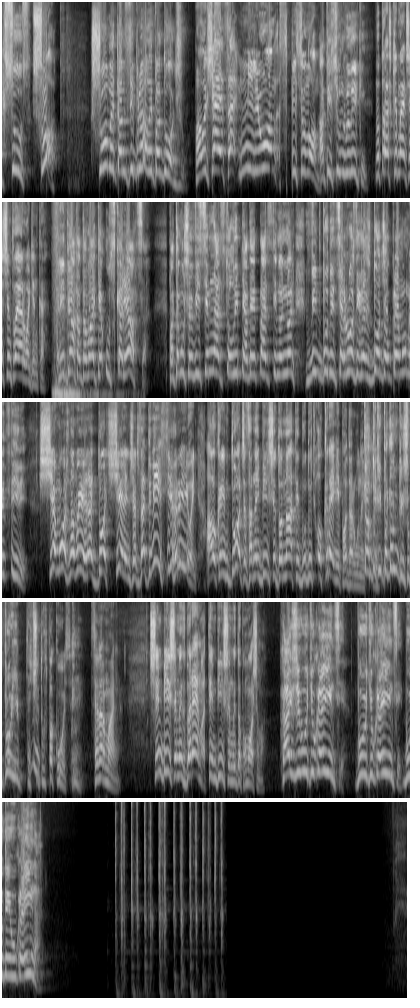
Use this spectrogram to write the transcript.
Так, Сус, Що? що ми там зібрали по доджу? Получається мільйон з пісюном. А пісюн великий. Ну трошки менше, ніж твоя родинка. Ребята, давайте ускоряться. Потому що 18 липня о 19.00 відбудеться розіграш доджа в прямому ефірі. Ще можна виграти Dodge Challenger за 200 гривень. А окрім доджа, за найбільші донати будуть окремі подарунки. Там такі подарунки, що проїб. Та чи ти успокойся. Все нормально. Чим більше ми зберемо, тим більше ми допоможемо. Хай живуть українці. Будуть українці, буде і Україна.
